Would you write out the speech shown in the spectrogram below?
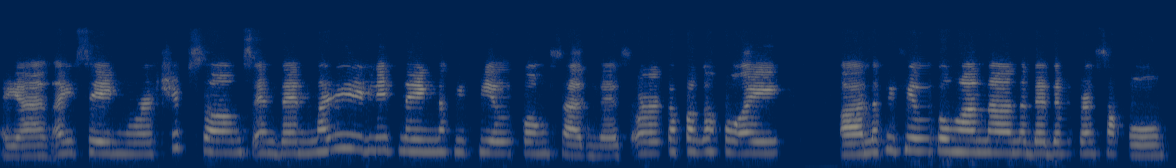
Ayan, I sing worship songs and then marirelief na yung nafe-feel kong sadness or kapag ako ay uh, nafe-feel ko nga na nade-depress ako,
